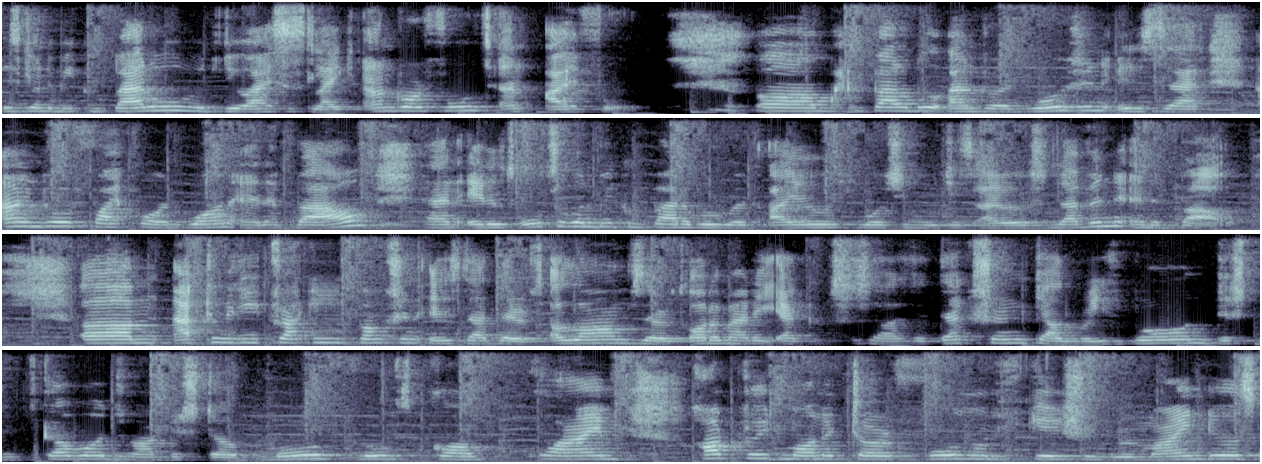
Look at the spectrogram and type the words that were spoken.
is going to be compatible with devices like Android phones and iPhone um, compatible Android version is that Android 5.1 and above and it is also going to be compatible with iOS version which is iOS 11 and above. Um, activity tracking function is that there's alarms there's automatic exercise detection calories burned distance covered do not disturb mode flows climb heart rate monitor phone notification reminders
